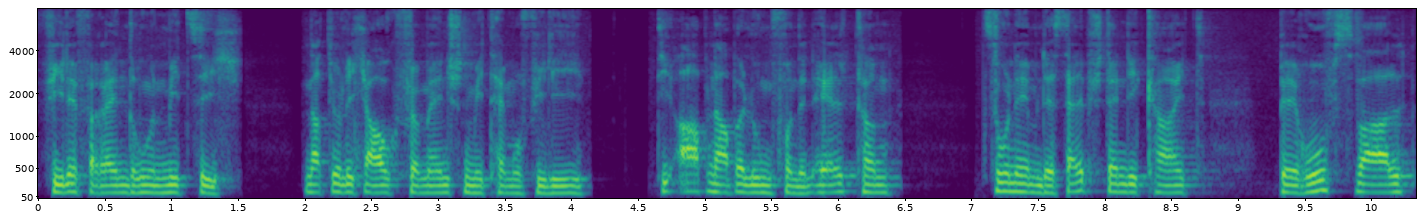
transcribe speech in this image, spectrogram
viele Veränderungen mit sich natürlich auch für Menschen mit Hämophilie, die Abnabelung von den Eltern, zunehmende Selbstständigkeit, Berufswahl,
